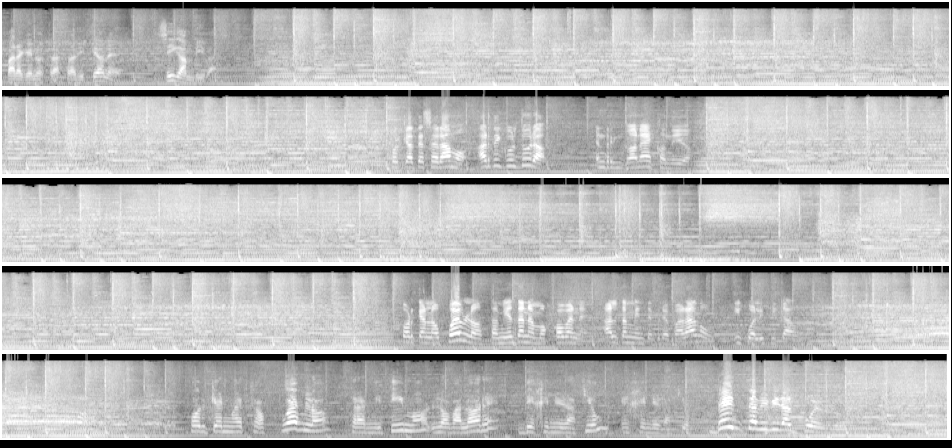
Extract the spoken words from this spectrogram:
Para que nuestras tradiciones sigan vivas. Porque atesoramos arte y cultura en rincones escondidos. Pueblos también tenemos jóvenes altamente preparados y cualificados. Porque en nuestros pueblos transmitimos los valores de generación en generación. ¡Vente a vivir al pueblo!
